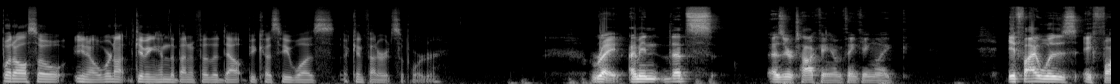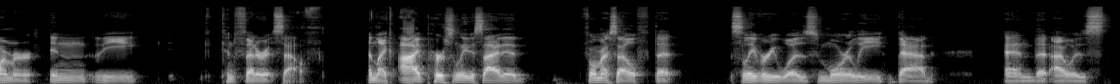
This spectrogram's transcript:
But also, you know, we're not giving him the benefit of the doubt because he was a Confederate supporter. Right. I mean, that's as you're talking, I'm thinking like if I was a farmer in the Confederate South and like I personally decided for myself that slavery was morally bad and that I was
